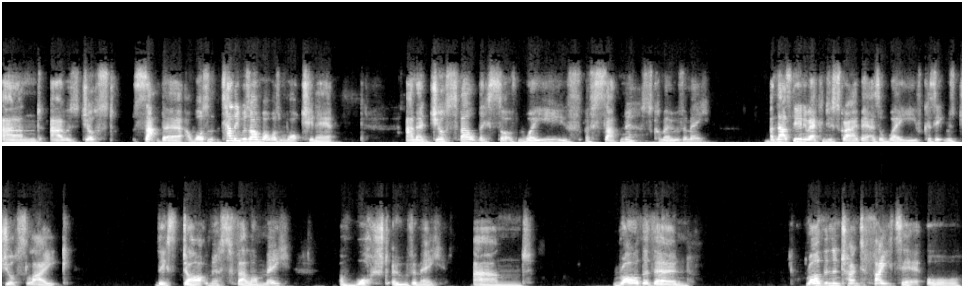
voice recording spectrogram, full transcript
And i was just sat there. I wasn't telly was on but i wasn't watching it. And i just felt this sort of wave of sadness come over me. And mm. that's the only way i can describe it as a wave because it was just like this darkness fell on me and washed over me. And rather than rather than trying to fight it or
